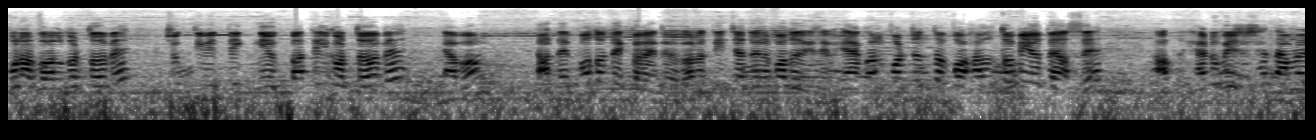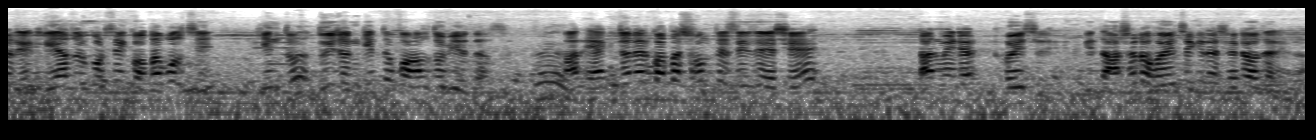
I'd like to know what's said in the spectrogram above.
পুনর্বহাল করতে হবে, চুক্তিভিত্তিক নিয়োগ বাতিল করতে হবে এবং তাদের পদত্যাগ করাইতে হবে। আমরা তিন, চার দিনের পদত্যাগ দিয়েছি। এখন পর্যন্ত বহাল তবিয়তে আছে। হেড অফিসের সাথে আমরা লিয়াজও করছি, কথা বলছি, কিন্তু দুইজন কিন্তু বহাল তবিয়তে আছে। আর একজনের কথা শুনতেছি যে সে টার্মিনেট হয়েছে, কিন্তু আসলে হয়েছে কিনা সেটাও জানি না।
